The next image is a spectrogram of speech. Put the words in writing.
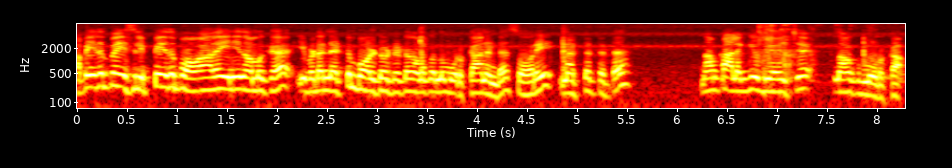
അപ്പൊ ഇതിപ്പോ സ്ലിപ്പ് ചെയ്ത് പോവാതെ ഇനി നമുക്ക് ഇവിടെ നെട്ടും ബോൾട്ടും ഇട്ടിട്ട് നമുക്കൊന്ന് മുറുക്കാനുണ്ട്. സോറി നെട്ട് ഇട്ടിട്ട് നമുക്ക് അലങ്കി ഉപയോഗിച്ച് നമുക്ക് മുറുക്കാം.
